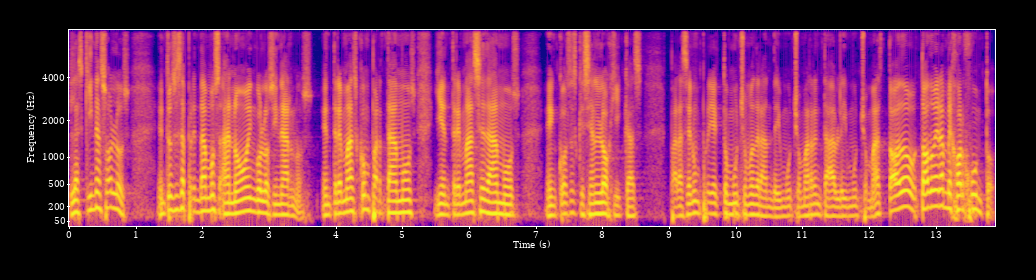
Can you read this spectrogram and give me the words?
la esquina solos. Entonces aprendamos a no engolosinarnos. Entre más compartamos y entre más cedamos en cosas que sean lógicas, para hacer un proyecto mucho más grande y mucho más rentable y mucho más, todo, todo era mejor junto,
